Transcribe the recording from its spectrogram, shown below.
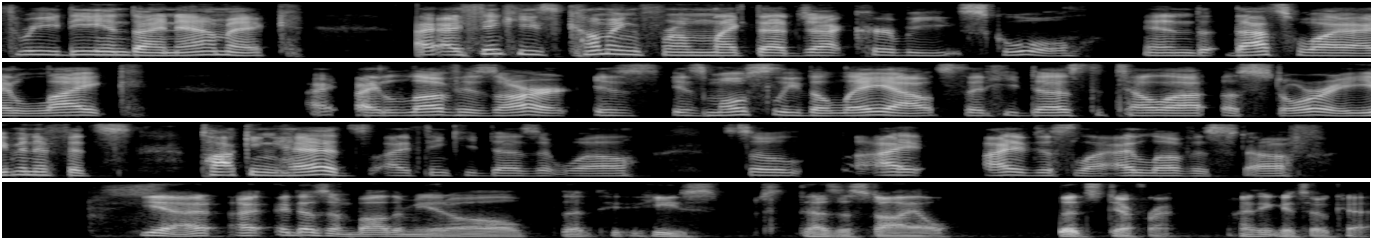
3D and dynamic. I, I think he's coming from like that Jack Kirby school and that's why I like I, I love his art is is mostly the layouts that he does to tell a, a story even if it's talking heads I think he does it well so I I just like I love his stuff yeah, I, I, it doesn't bother me at all that he's has a style. that's different. I think it's okay.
